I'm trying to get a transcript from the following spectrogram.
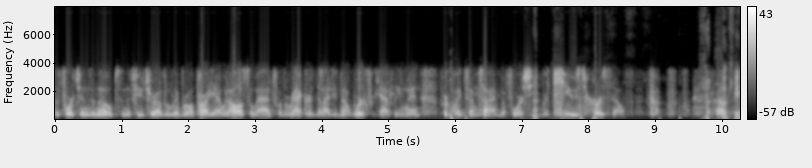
the fortunes and the hopes and the future of the Liberal Party. I would also add, for the record, that I did not work for Kathleen Wynne for quite some time before she recused herself. okay,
